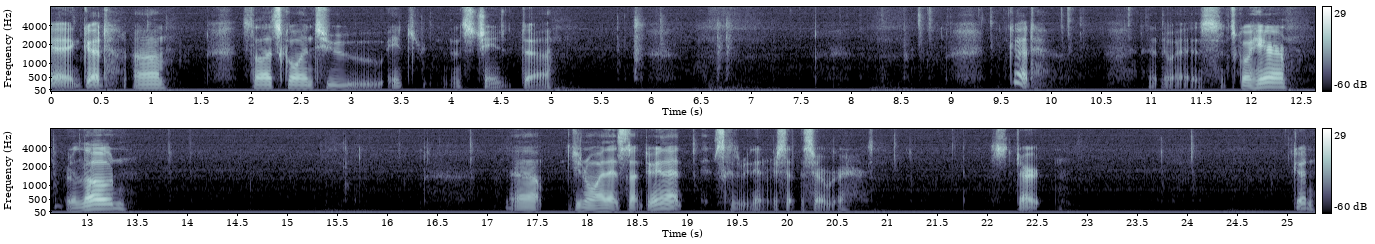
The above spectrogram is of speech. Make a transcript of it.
Okay, good. Um, so let's go into H. Let's change it. Uh, good. Anyways, let's go here, reload. Now, do you know why that's not doing that? It's because we didn't reset the server. Start. Good.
